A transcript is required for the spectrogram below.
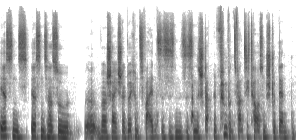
Erstens, erstens hast du äh, wahrscheinlich schnell durch und zweitens ist es, es ist eine Stadt mit 25.000 Studenten.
